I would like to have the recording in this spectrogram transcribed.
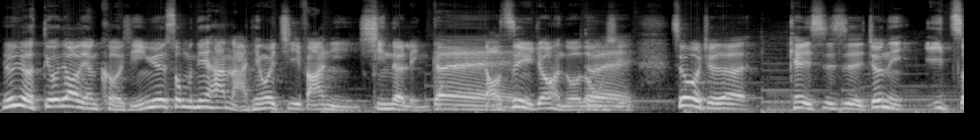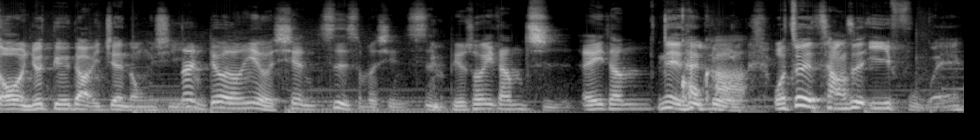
你有丢掉有点可惜，因为说不定他哪天会激发你新的灵感，导致你就很多东西。所以我觉得可以试试，就你一周你就丢掉一件东西。那你丢的东西有限制什么形式？比如说一张纸，一张那也太酷了。我最常是衣服，哎，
